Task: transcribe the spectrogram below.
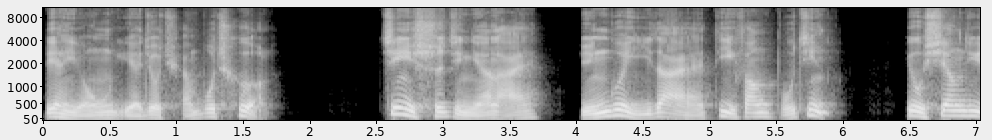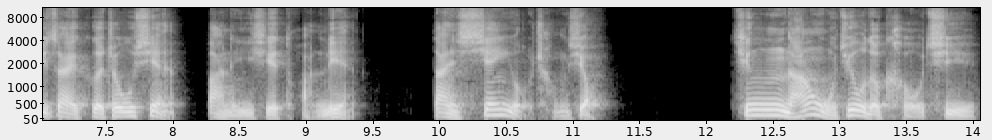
练勇也就全部撤了。近十几年来，云贵一带地方不静，又相继在各州县办了一些团练。但先有成效。听南武舅的口气，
